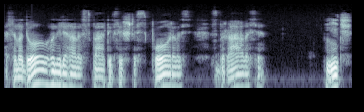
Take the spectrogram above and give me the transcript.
а сама довго не лягала спати, все щось поралась, збиралася. Ніч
